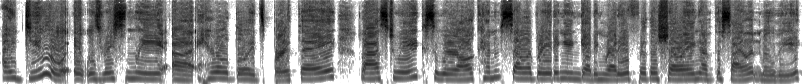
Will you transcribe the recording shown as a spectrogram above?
I do. It was recently uh, Harold Lloyd's birthday last week, so we were all kind of celebrating and getting ready for the showing of the silent movie.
